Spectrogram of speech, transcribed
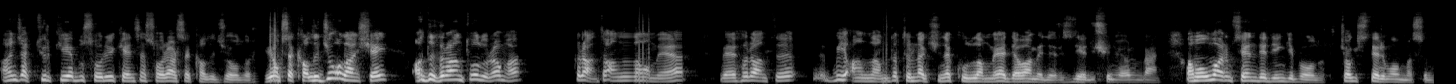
ancak Türkiye bu soruyu kendisine sorarsa kalıcı olur. Yoksa kalıcı olan şey adı Hrant olur ama Hrant'ı anlamamaya ve Hrant'ı bir anlamda tırnak içinde kullanmaya devam ederiz diye düşünüyorum ben. Ama umarım senin dediğin gibi olur. Çok isterim olmasını.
